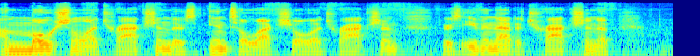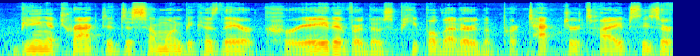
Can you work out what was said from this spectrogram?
emotional attraction, there's intellectual attraction, there's even that attraction of being attracted to someone because they are creative or those people that are the protector types. These are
